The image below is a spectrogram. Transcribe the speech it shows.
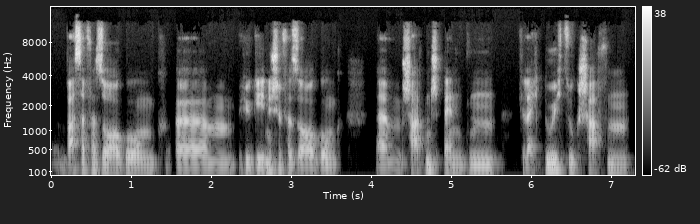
Wasserversorgung, ähm, hygienische Versorgung, ähm, Schattenspenden, vielleicht Durchzug schaffen,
